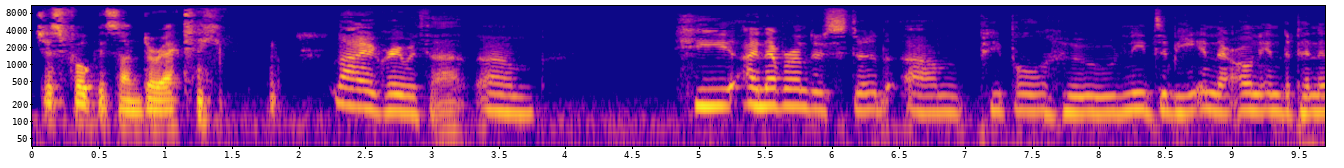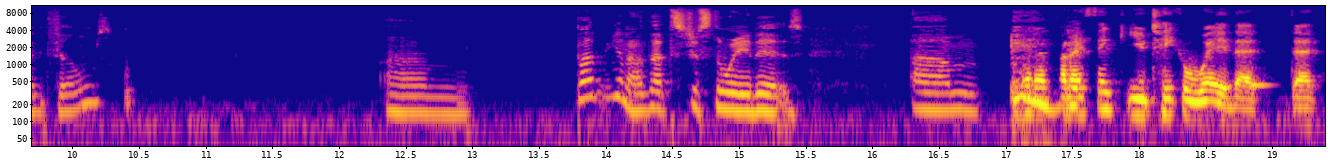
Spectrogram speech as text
just focus on directing. No, I agree with that. Um, he, I never understood um, people who need to be in their own independent films. Um, but you know that's just the way it is. Um, but, but I think you take away that that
